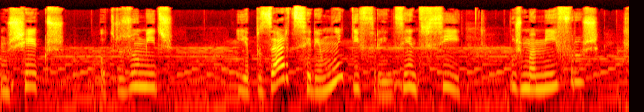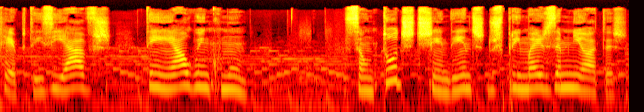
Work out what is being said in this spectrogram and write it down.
uns secos, outros úmidos. E apesar de serem muito diferentes entre si, os mamíferos, répteis e aves têm algo em comum. São todos descendentes dos primeiros amniotas.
